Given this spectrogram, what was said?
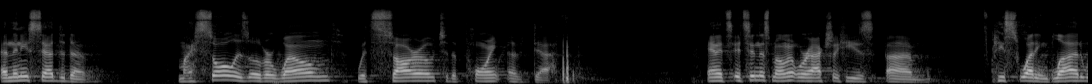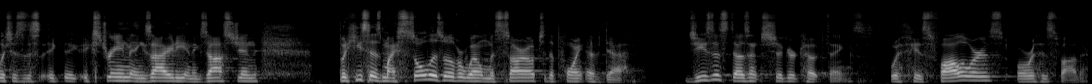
And then he said to them, My soul is overwhelmed with sorrow to the point of death. And it's, it's in this moment where actually he's, um, he's sweating blood, which is this extreme anxiety and exhaustion. But he says, My soul is overwhelmed with sorrow to the point of death. Jesus doesn't sugarcoat things with his followers or with his father.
